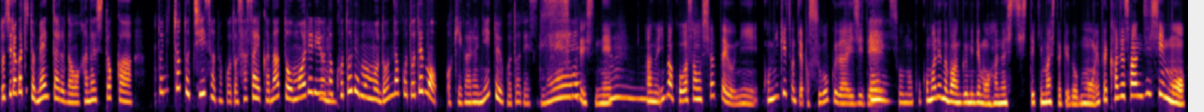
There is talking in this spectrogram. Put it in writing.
どちらかというとメンタルのお話とか、当にちょっと小さなこと、些細かなと思われるようなことでも、うん、もうどんなことでもお気軽にということですね。そうですね。うん、あの、今、小賀さんおっしゃったように、コミュニケーションってやっぱすごく大事で、えその、ここまでの番組でもお話ししてきましたけども、やっぱり患者さん自身も、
